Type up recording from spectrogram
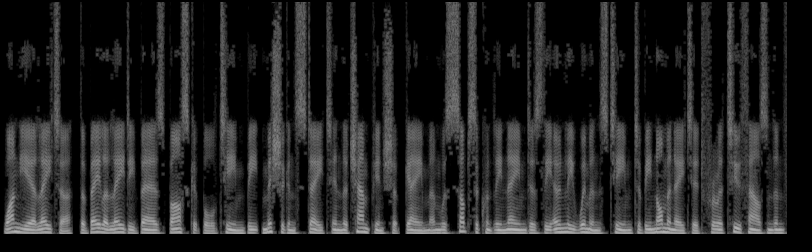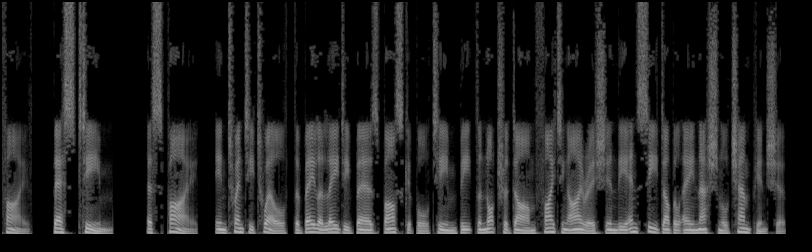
One year later, the Baylor Lady Bears basketball team beat Michigan State in the championship game and was subsequently named as the only women's team to be nominated for a 2005 Best Team Espy. In 2012, the Baylor Lady Bears basketball team beat the Notre Dame Fighting Irish in the NCAA National Championship,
